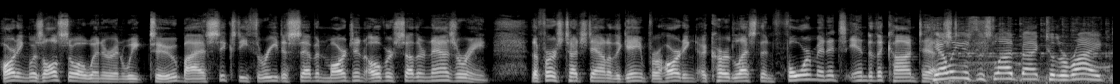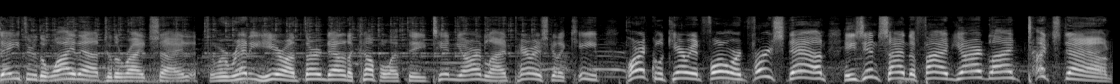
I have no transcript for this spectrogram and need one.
Harding was also a winner in week two by a 63 to 7 margin over Southern Nazarene. The first touchdown of the game for Harding occurred less than four minutes into the contest. Kelly is the slide back to the right. Day through the wide out to the right side. So we're ready here on third down and a couple at the 10 yard line. Parrish going to keep. Park will carry it forward. First down. He's inside the five yard line. Touchdown.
